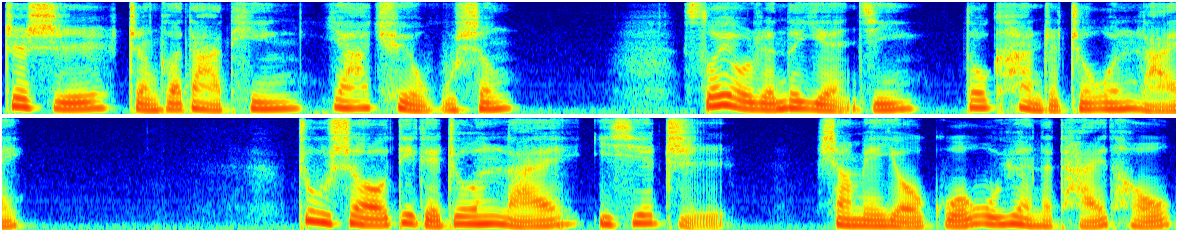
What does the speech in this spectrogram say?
这时，整个大厅鸦雀无声，所有人的眼睛都看着周恩来。助手递给周恩来一些纸。上面有国务院的抬头，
